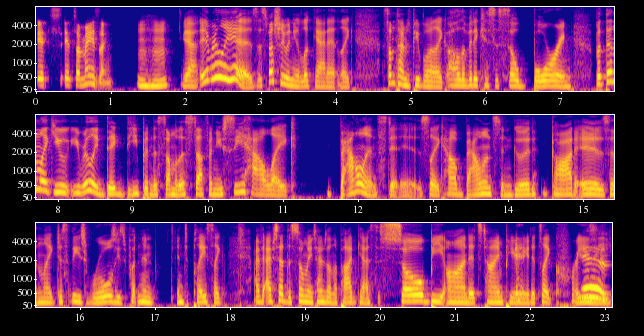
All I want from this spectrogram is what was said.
it's it's amazing. Mm-hmm. Yeah, it really is, especially when you look at it. Like sometimes people are like, "Oh, Leviticus is so boring," but then like you you really dig deep into some of this stuff and you see how like balanced it is, like how balanced and good God is, and like just these rules He's putting in into place. Like I've I've said this so many times on the podcast, so beyond its time period. It's like crazy.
